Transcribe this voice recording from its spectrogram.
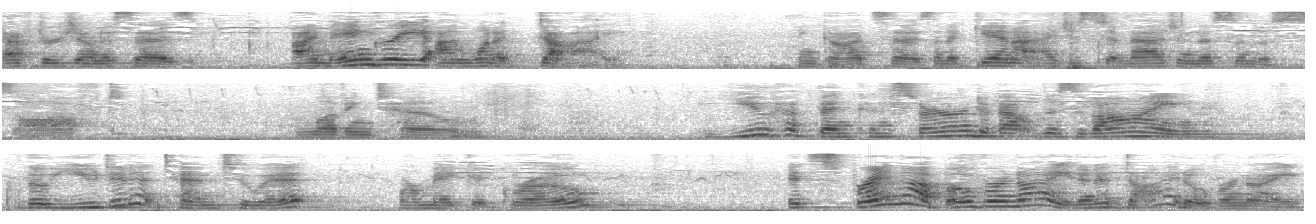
after Jonah says, "I'm angry. I want to die." And God says, and again, I just imagine this in the soft, loving tone. You have been concerned about this vine, though you didn't tend to it or make it grow. It sprang up overnight and it died overnight.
